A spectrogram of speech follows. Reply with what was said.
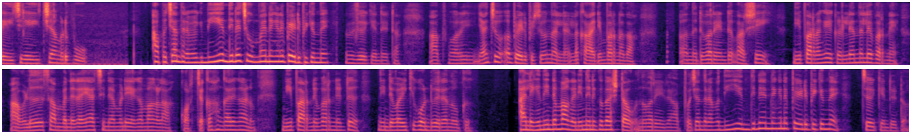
ലയിച്ച് ലയിച്ച് അങ്ങോട്ട് പോവും. അപ്പോൾ ചന്ദ്രൻ നീ എന്തിനാ ചുമ്മാ എന്നെ ഇങ്ങനെ പേടിപ്പിക്കുന്നേ? എന്ന് ചോദിക്കണ്ടേ ഏട്ടാ അപ്പോൾ പറയും ഞാൻ ചു പേടിപ്പിച്ചതൊന്നല്ല ഉള്ള കാര്യം പറഞ്ഞതാ. എന്നിട്ട് പറയണ്ട് വർഷേ നീ പറഞ്ഞ കേൾക്കണില്ല എന്നല്ലേ പറഞ്ഞേ? അവൾ സമ്പന്നരായ അച്ഛന്റെ അമ്മയുടെ ഏക മകളാ. കുറച്ചൊക്കെ അഹങ്കാരം കാണും. നീ പറഞ്ഞു പറഞ്ഞിട്ട് നിന്റെ വഴിക്ക് കൊണ്ടുവരാൻ നോക്ക്. അല്ലെങ്കിൽ നിന്റെ മകനെ നിനക്ക് നഷ്ടാവും എന്ന് പറയുന്നത് അപ്പോൾ ചന്ദ്രൻ നീ എന്തിനാ എന്നെ ഇങ്ങനെ പേടിപ്പിക്കുന്നേ? ചോദിക്കണ്ട കേട്ടോ.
